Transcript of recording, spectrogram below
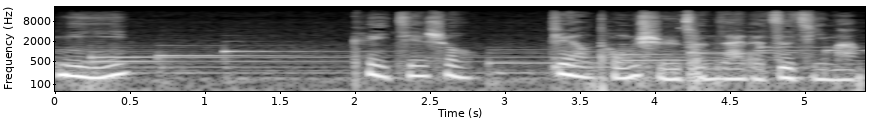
你可以接受这样同时存在的自己吗？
